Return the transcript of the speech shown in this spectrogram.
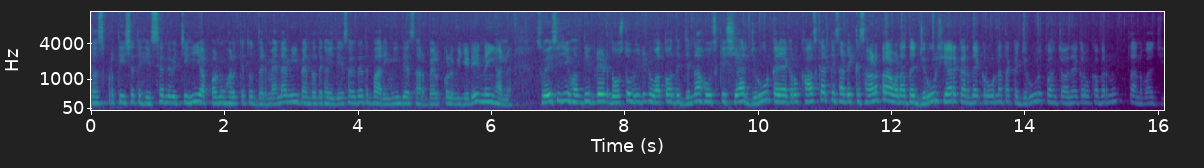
10% ਹਿੱਸਿਆਂ ਦੇ ਵਿੱਚ ਹੀ ਆਪਾਂ ਨੂੰ ਹਲਕੇ ਤੋਂ ਦਰਮਿਆਨਾ ਮੀਂਹ ਪੈਂਦਾ ਦਿਖਾਈ ਦੇ ਸਕਦਾ ਤੇ ਭਾਰੀ ਮੀਂਹ ਦੇ ਅਸਰ ਬਿਲਕੁਲ ਵੀ ਜਿਹੜੇ ਨਹੀਂ ਹਨ। ਸੋ ਇਹ ਸੀ ਜੀ ਹੁਣ ਦੀ ਅਪਡੇਟ ਦੋਸਤੋ, ਵੀਡੀਓ ਨੂੰ ਵੱਧ ਤੋਂ ਵੱਧ ਜਿੰਨਾ ਹੋ ਸਕੇ ਸ਼ੇਅਰ ਜ਼ਰੂਰ ਕਰਿਆ ਕਰੋ, ਖਾਸ ਕਰਕੇ ਸਾਡੇ ਕਿਸਾਨ ਭਰਾਵਾਂ ਨਾਲ ਤਾਂ ਜ਼ਰੂਰ ਸ਼ੇਅਰ ਕਰ ਕਰੋ। ਉਹਨਾਂ ਤੱਕ ਜ਼ਰੂਰ ਪਹੁੰਚਾ ਦਿਆ ਕਰੋ ਖਬਰ ਨੂੰ। ਧੰਨਵਾਦ ਜੀ।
